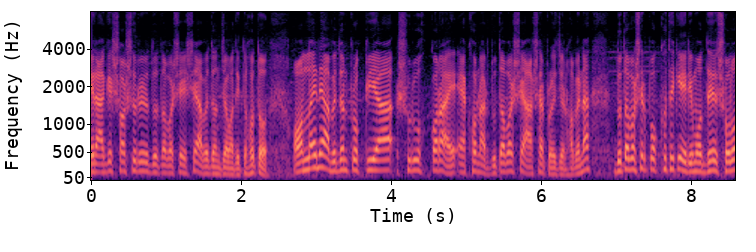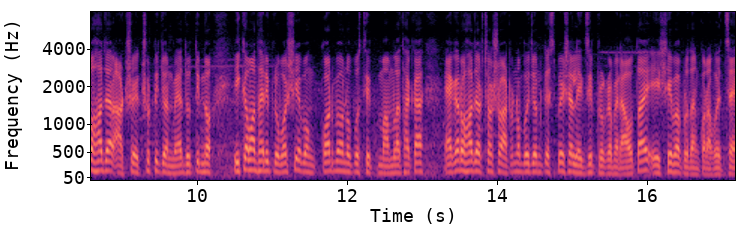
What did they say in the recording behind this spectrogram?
এর আগে সশরীরে দূতাবাসে এসে আবেদন জমা দিতে হতো। অনলাইনে আবেদন প্রক্রিয়া শুরু করায় এখন আর দূতাবাসে আসার প্রয়োজন হবে না। দূতাবাসের পক্ষ থেকে এরই মধ্যে ষোলো হাজার আটশো একষট্টি জন মেয়াদোত্তীর্ণ ইকামাধারী প্রবাসী এবং কর্মে অনুপস্থিত মামলা থাকা এগারো হাজার ছশো আটানব্বই জনকে স্পেশাল এক্সিট প্রোগ্রামের আওতায় এই সেবা প্রদান করা হয়েছে।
